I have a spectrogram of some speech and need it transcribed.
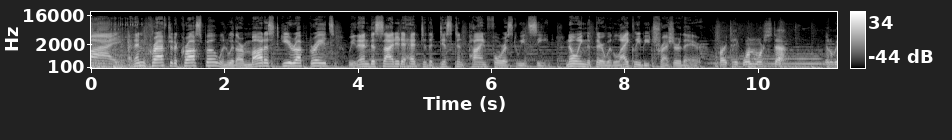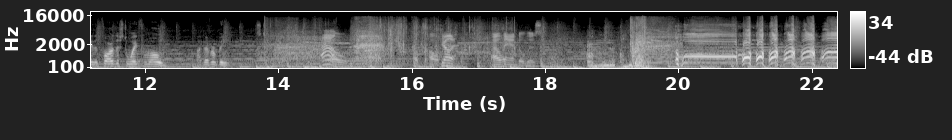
My. I then crafted a crossbow, and with our modest gear upgrades, we then decided to head to the distant pine forest we'd seen, knowing that there would likely be treasure there. If I take one more step, it'll be the farthest away from home I've ever been. Ow. I'll, I'll, Kill it. I'll handle this.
